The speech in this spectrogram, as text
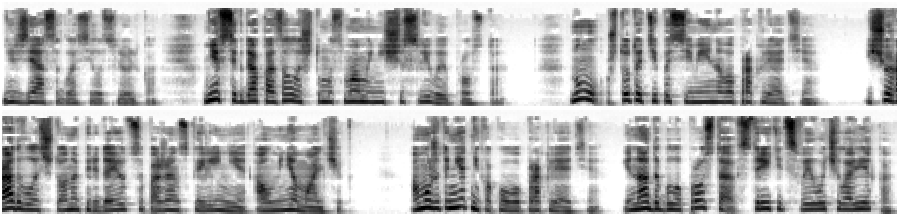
Нельзя, согласилась Лёлька. Мне всегда казалось, что мы с мамой несчастливые просто. Ну, что-то типа семейного проклятия. Еще радовалась, что оно передается по женской линии, а у меня мальчик. А может и нет никакого проклятия, и надо было просто встретить своего человека.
